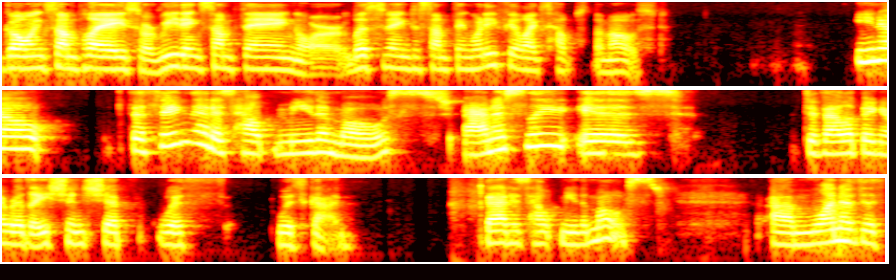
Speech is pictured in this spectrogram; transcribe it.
going someplace or reading something or listening to something what do you feel like's helped the most? You know the thing that has helped me the most honestly is developing a relationship with with god. That has helped me the most. Um, one of the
